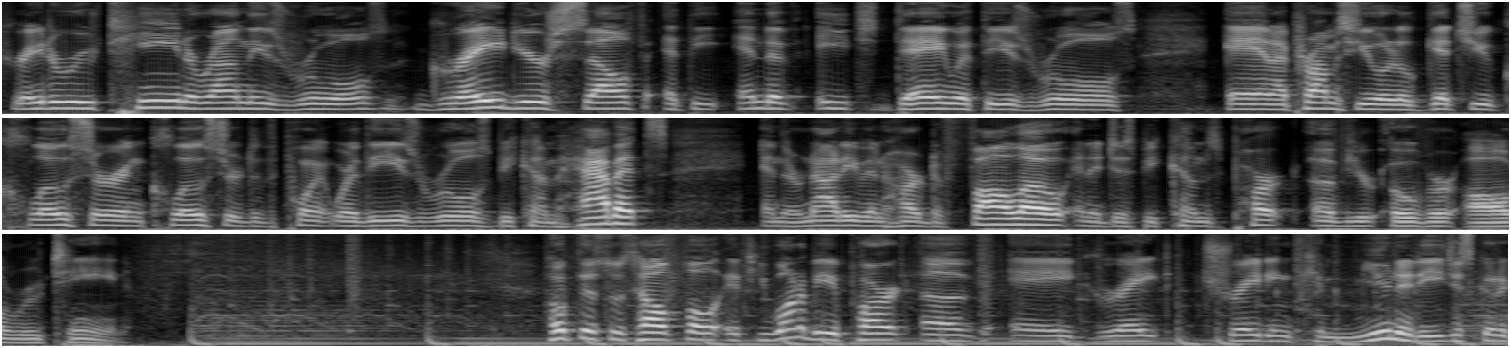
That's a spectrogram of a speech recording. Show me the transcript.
Create a routine around these rules. Grade yourself at the end of each day with these rules. And I promise you, it'll get you closer and closer to the point where these rules become habits and they're not even hard to follow, and it just becomes part of your overall routine. Hope this was helpful. If you want to be a part of a great trading community, just go to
